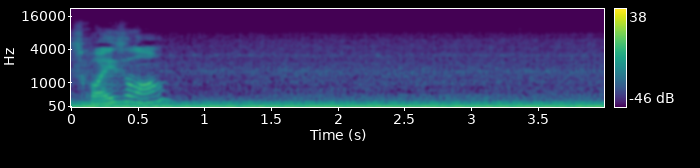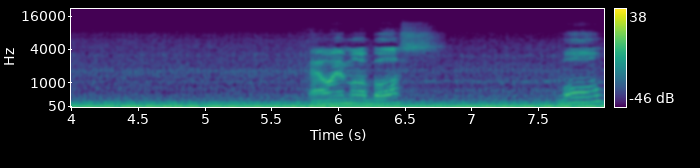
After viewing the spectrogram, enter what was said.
squeeze along. How am I, boss? More?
